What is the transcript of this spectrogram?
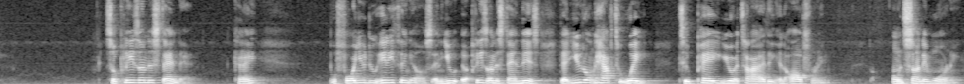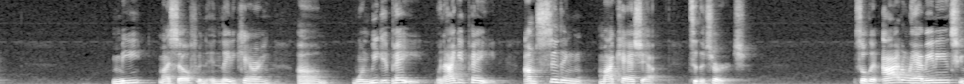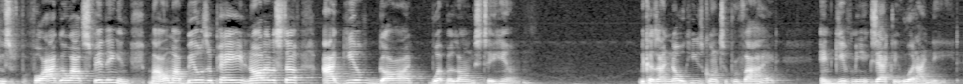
So please understand that, okay? Before you do anything else, and you uh, please understand this that you don't have to wait to pay your tithing and offering on Sunday morning. Me, myself, and, and Lady Caring, um, when we get paid, when I get paid, I'm sending my cash app to the church. So that I don't have any excuse before I go out spending and my all my bills are paid and all that other stuff. I give God what belongs to him. Because I know he's going to provide and give me exactly what I need.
